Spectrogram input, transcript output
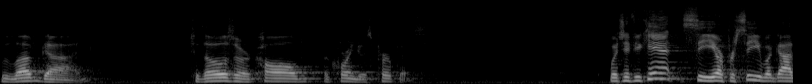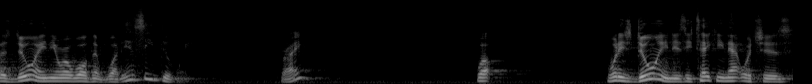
who love God, to those who are called according to his purpose. Which, if you can't see or perceive what God is doing, you're, well, then what is he doing? Right? Well, what he's doing is he's taking that which is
